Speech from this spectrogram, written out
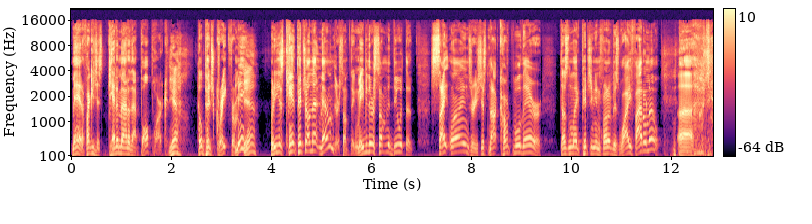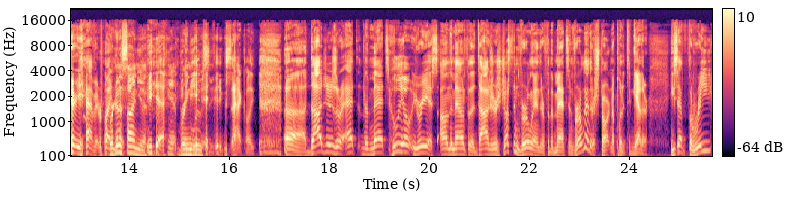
man, if I could just get him out of that ballpark, yeah, he'll pitch great for me. Yeah but he just can't pitch on that mound or something. Maybe there's something to do with the sight lines or he's just not comfortable there or doesn't like pitching in front of his wife. I don't know. Uh, there you have it. Right. We're gonna sign you. Yeah. Can't bring Yeah, Lucy. exactly. Uh, Dodgers are at the Mets. Julio Urias on the mound for the Dodgers. Justin Verlander for the Mets. And Verlander's starting to put it together. He's had three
